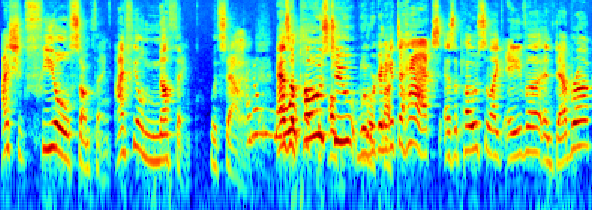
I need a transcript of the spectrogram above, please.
I should feel something. I feel nothing with Sally. I don't as opposed to when we're gonna get to hacks, as opposed to like Ava and Deborah.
